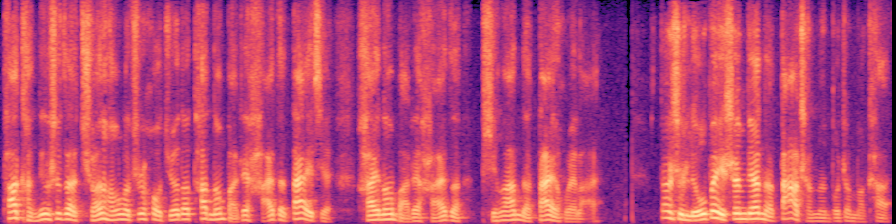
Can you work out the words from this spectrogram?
他肯定是在权衡了之后，觉得他能把这孩子带去，还能把这孩子平安的带回来。但是刘备身边的大臣们不这么看，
